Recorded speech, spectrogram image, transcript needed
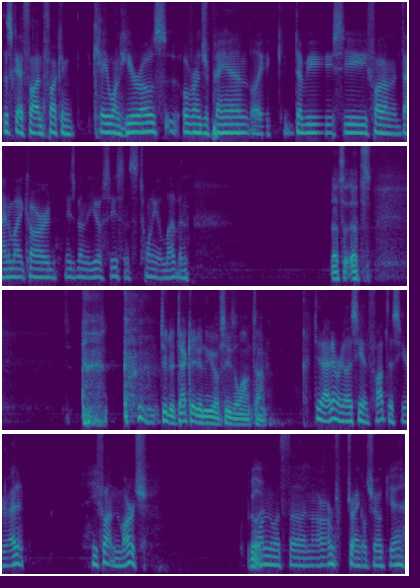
This guy fought in fucking K1 Heroes over in Japan, like WEC, fought on a dynamite card. He's been in the UFC since 2011. That's that's dude. A decade in the UFC is a long time. Dude, I didn't realize he had fought this year. I didn't. He fought in March. Really? One with uh, an arm triangle choke. Yeah,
